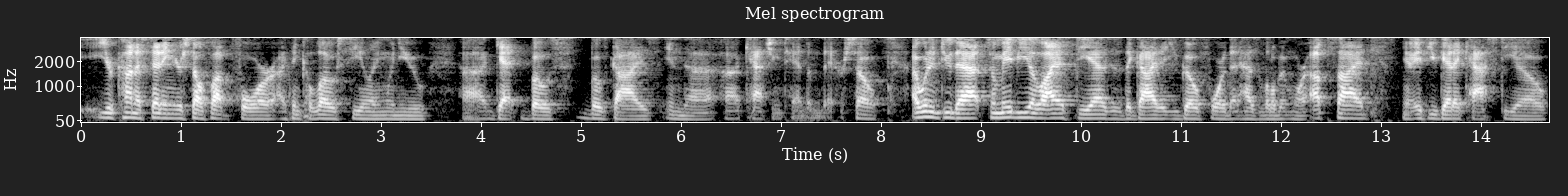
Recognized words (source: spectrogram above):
you're kind of setting yourself up for I think a low ceiling when you uh, get both both guys in the uh, catching tandem there. So I wouldn't do that. So maybe Elias Diaz is the guy that you go for that has a little bit more upside. You know, if you get a Castillo,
